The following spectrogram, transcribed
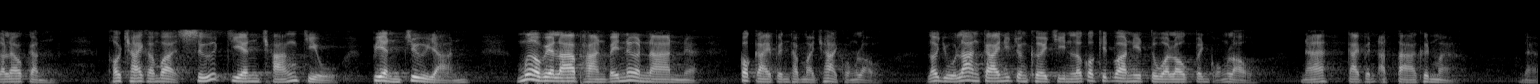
ก็แล้วกัน เขาใช้คำว่า ซื้อเจียนฉางจิ๋วเปี้ยนจื้อหยาน เมื่อเวลาผ่านไปเนิ่นนานเนี่ยก็กลายเป็นธรรมชาติของเรา เราอยู่ร่างกายนี้จนเคยชิน แล้วก็คิดว่านี่ตัวเราเป็นของเรานะกลายเป็นอัตตาขึ้นมานะ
